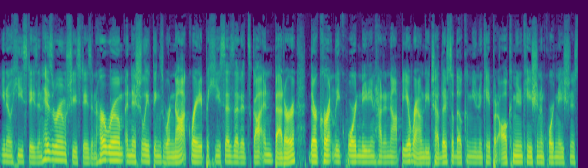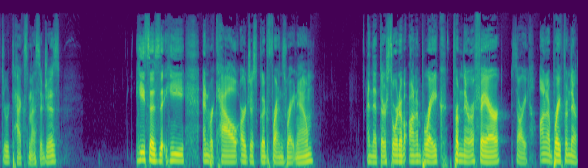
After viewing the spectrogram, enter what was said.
You know, he stays in his room, she stays in her room. Initially, things were not great, but he says that it's gotten better. They're currently coordinating how to not be around each other, so they'll communicate, but all communication and coordination is through text messages. He says that he and Raquel are just good friends right now and that they're sort of on a break from their affair. Sorry, on a break from their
